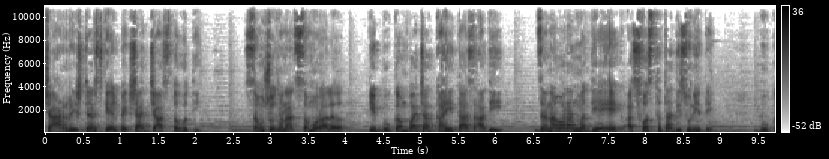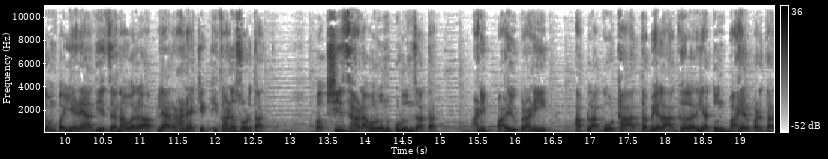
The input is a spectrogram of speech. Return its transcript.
चार रिस्टर स्केलपेक्षा जास्त होती. संशोधनात समोर आलं की भूकंपाच्या काही तास आधी जनावरांमध्ये एक अस्वस्थता दिसून येते. भूकंप येण्याआधी जनावरं आपल्या राहण्याची ठिकाणं सोडतात. पक्षी झाडावरून उडून जातात आणि पाळीव प्राणी आपला गोठा तबेला घर यातून बाहेर पडतात.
